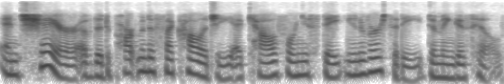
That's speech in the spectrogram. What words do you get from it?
and chair of the Department of Psychology at California State University, Dominguez Hills.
